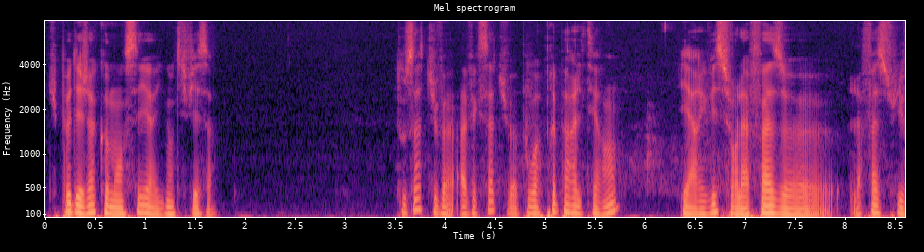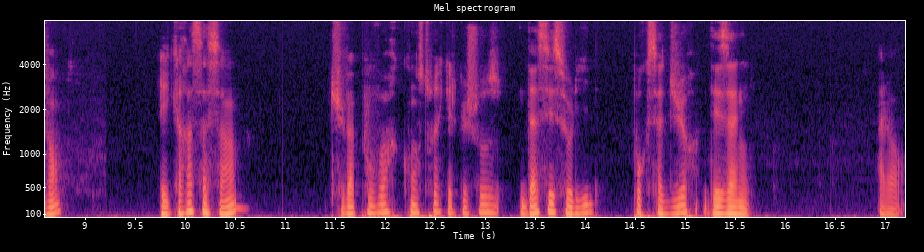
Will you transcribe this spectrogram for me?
tu peux déjà commencer à identifier ça. Ça, tu vas, avec ça, tu vas pouvoir préparer le terrain et arriver sur la phase, euh, la phase suivante. Et grâce à ça, tu vas pouvoir construire quelque chose d'assez solide pour que ça dure des années. Alors,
